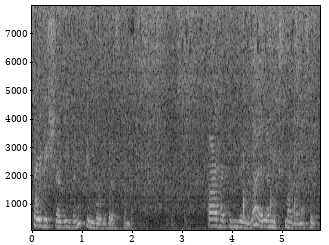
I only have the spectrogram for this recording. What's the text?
ಸೈಡ್ ಡಿಶ್ ಆಗಿ ಇದನ್ನು ತಿನ್ಬೋದು, ಬಳಸ್ಕೊಂಡು. ಕಾಯಿ ಹಾಕಿದ್ದೀವಿ ಅಲ್ವಾ? ಎಲ್ಲ ಮಿಕ್ಸ್ ಮಾಡೋಣ ಸ್ವಲ್ಪ.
